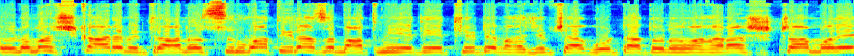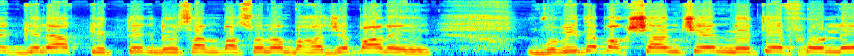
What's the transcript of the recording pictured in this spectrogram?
नमस्कार मित्रांनो सुरुवातीलाच बातमी येते थेट भाजपच्या गोटातून महाराष्ट्रामध्ये. गेल्या कित्येक दिवसांपासून भाजपाने विविध पक्षांचे नेते फोडले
